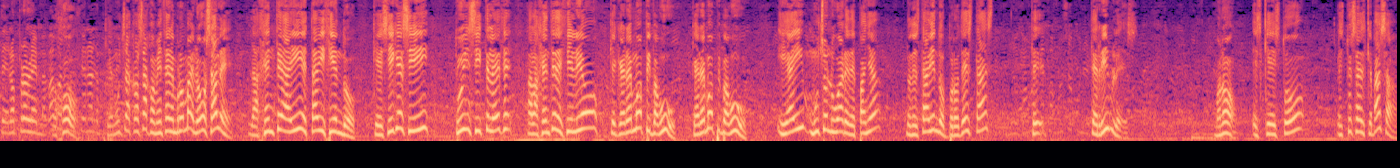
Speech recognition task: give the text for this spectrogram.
de los problemas. Vamos a Ojo, solucionar los que muchas cosas comienzan en broma y luego sale. La gente ahí está diciendo que sí, que sí. Tú insistes, le dices a la gente de Cilio que queremos pipabú, queremos pipabú. Y hay muchos lugares de España donde está habiendo protestas te- terribles. Bueno, es que esto, esto sabes qué pasa,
